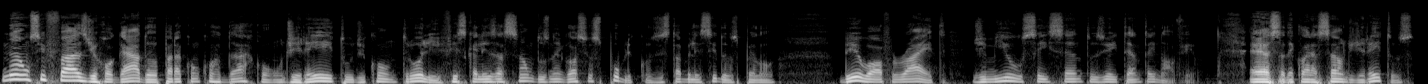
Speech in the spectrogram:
não se faz de rogado para concordar com o direito de controle e fiscalização dos negócios públicos estabelecidos pelo Bill of Rights de 1689. Essa declaração de direitos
